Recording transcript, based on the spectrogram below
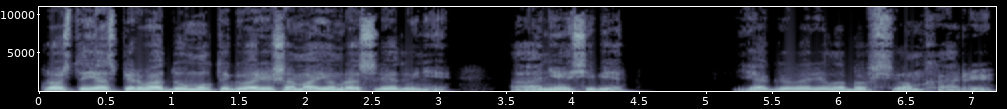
Просто я сперва думал, ты говоришь о моем расследовании, а не о себе». «Я говорил обо всем, Харри».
